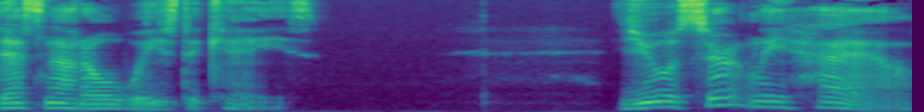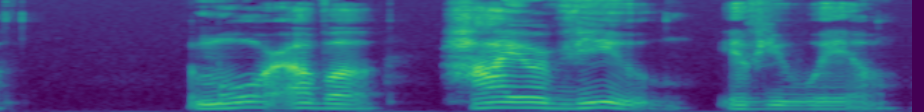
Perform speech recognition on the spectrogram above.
That's not always the case you will certainly have more of a higher view, if you will,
